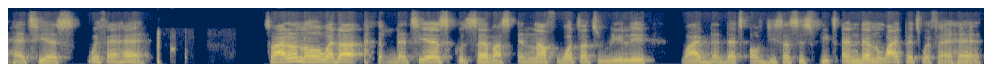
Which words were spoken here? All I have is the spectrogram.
her tears with her hair. So I don't know whether the tears could serve as enough water to really wipe the dirt of Jesus's feet and then wipe it with her hair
